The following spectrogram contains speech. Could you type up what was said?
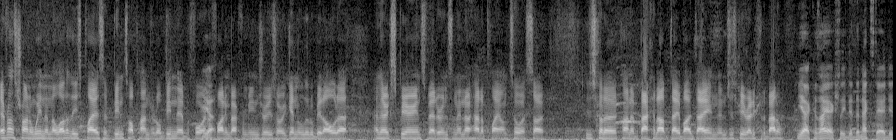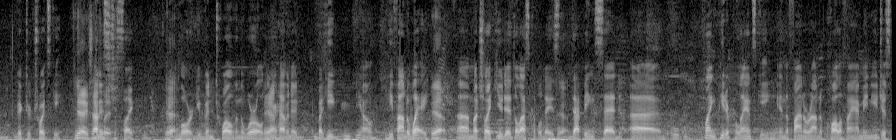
everyone's trying to win, and a lot of these players have been top hundred or been there before and Yeah. are fighting back from injuries or are getting a little bit older, and they're experienced veterans and they know how to play on tour. So you just got to kind of back it up day by day and then just be ready for the battle. Yeah, because I actually did the next day. I did Viktor Troicki. Yeah, exactly. And it's just like, good Yeah. lord, you've been 12 in the world, and you're having a. But he, you know, he found a way. Yeah. Uh, much like you did the last couple of days. Yeah. That being said, uh, playing Peter Polansky in the final round of qualifying. I mean, you just.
